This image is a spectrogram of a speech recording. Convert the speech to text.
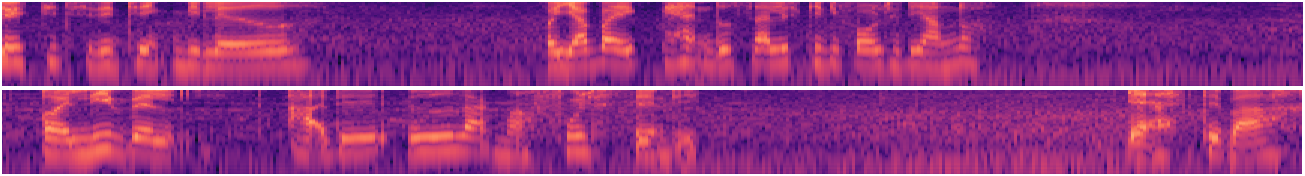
dygtig til de ting, vi lavede. Og jeg var ikke behandlet særlig skidt i forhold til de andre. Og alligevel har det ødelagt mig fuldstændig. Ja, det var,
